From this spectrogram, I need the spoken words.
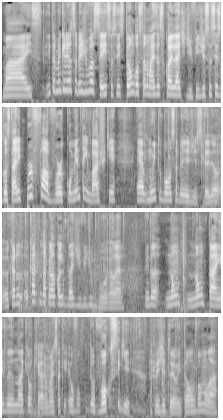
Mas. E também queria saber de vocês, se vocês estão gostando mais dessa qualidade de vídeo. Se vocês gostarem, por favor, comenta aí embaixo que é muito bom saber disso, entendeu? Eu quero, eu quero tentar pegar uma qualidade de vídeo boa, galera. Ainda não, não tá ainda na que eu quero, mas só que eu vou, eu vou conseguir, acredito eu. Então vamos lá.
